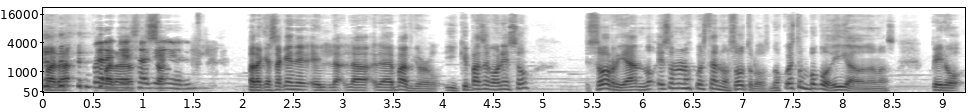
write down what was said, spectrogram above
para, Para, para que sa- saquen el. para que saquen el- el- la, la- la Batgirl. ¿Y qué pasa con eso? Sorry, ah, no, eso no nos cuesta a nosotros, nos cuesta un poco de hígado nada más, pero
